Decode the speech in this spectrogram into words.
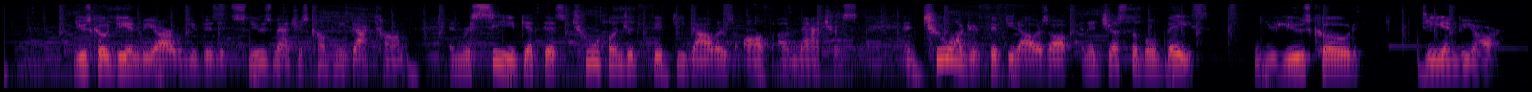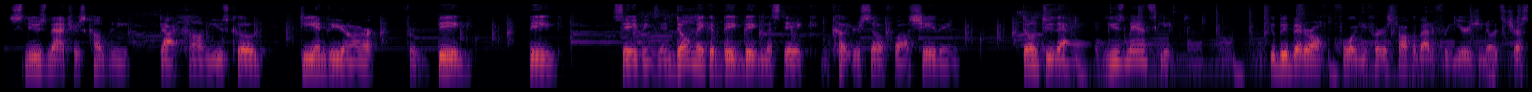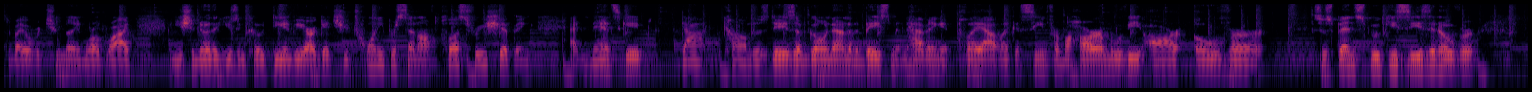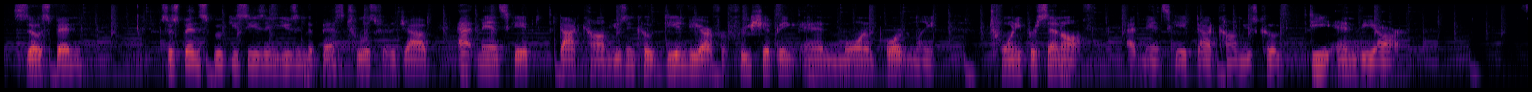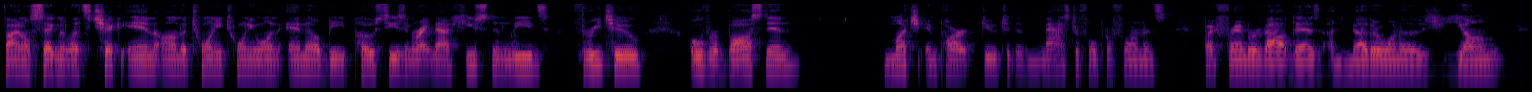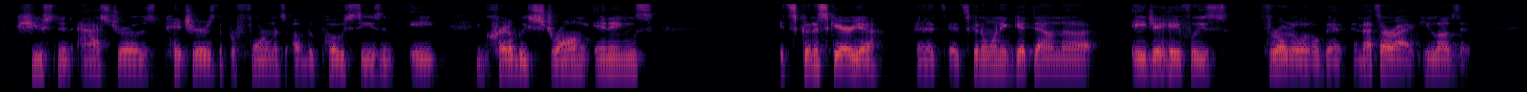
Use code DNVR when you visit snoozemattresscompany.com and receive, get this, $250 off a mattress and $250 off an adjustable base when you use code DNVR snoozemattresscompany.com. Use code DNVR for big, big savings. And don't make a big, big mistake and cut yourself while shaving. Don't do that. Use Manscaped. You'll be better off for it. You've heard us talk about it for years. You know it's trusted by over 2 million worldwide. And you should know that using code DNVR gets you 20% off plus free shipping at manscaped.com. Those days of going down to the basement and having it play out like a scene from a horror movie are over. So spend spooky season over. So spend so spend spooky season using the best tools for the job at manscaped.com using code DNVR for free shipping and more importantly, 20% off at manscaped.com. Use code DNVR. Final segment, let's check in on the 2021 MLB postseason. Right now, Houston leads 3 2 over Boston, much in part due to the masterful performance by Framber Valdez, another one of those young Houston Astros pitchers. The performance of the postseason, eight incredibly strong innings. It's going to scare you, and it's it's going to want to get down uh, AJ Haefele's throat a little bit, and that's all right. He loves it.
